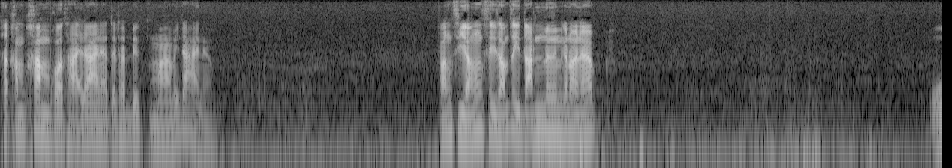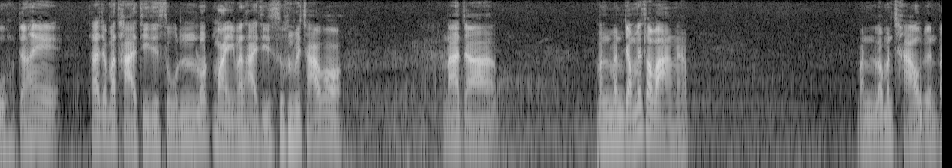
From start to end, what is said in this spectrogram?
ถ้าค่ำค่ำๆพอถ่ายได้นะ แต่ถ้าดึกมาไม่ได้นะครับ ฟังเสียงสี่สามสี่ดันเนินกันหน่อยนะครับ โอ้ จะให้ถ้าจะมาถ่าย 440 รถใหม่มาถ่าย 440เมื่อเช้าก็ น่าจะ มันมันยังไม่สว่างนะครับ มันแล้วมันเช้าเกินไป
